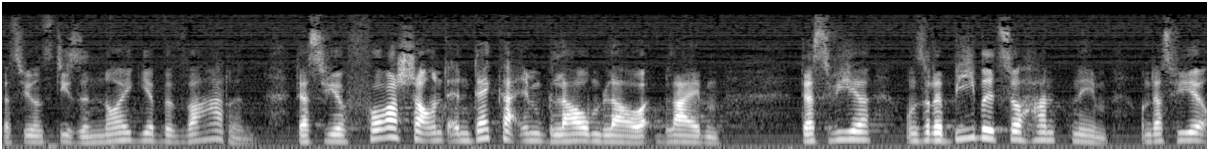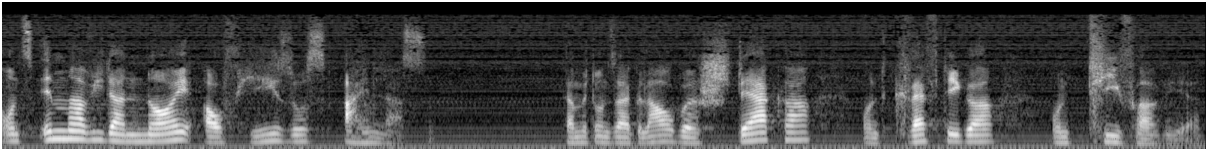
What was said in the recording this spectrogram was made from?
dass wir uns diese Neugier bewahren, dass wir Forscher und Entdecker im Glauben bleiben, dass wir unsere Bibel zur Hand nehmen und dass wir uns immer wieder neu auf Jesus einlassen, damit unser Glaube stärker und kräftiger und tiefer wird.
